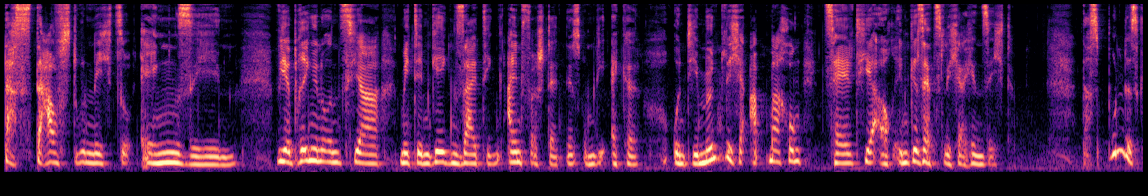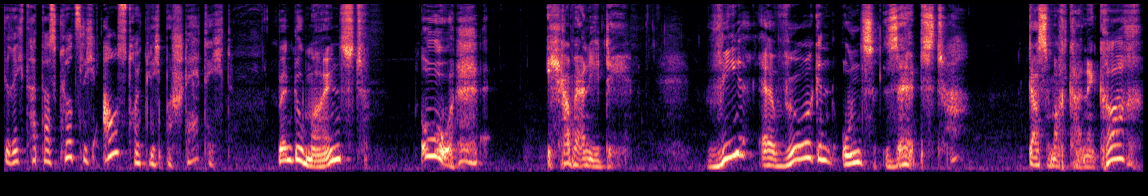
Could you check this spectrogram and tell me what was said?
Das darfst du nicht so eng sehen. Wir bringen uns ja mit dem gegenseitigen Einverständnis um die Ecke. Und die mündliche Abmachung zählt hier auch in gesetzlicher Hinsicht. Das Bundesgericht hat das kürzlich ausdrücklich bestätigt. Wenn du meinst. Oh, ich habe eine Idee. Wir erwürgen uns selbst. Das macht keinen Krach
